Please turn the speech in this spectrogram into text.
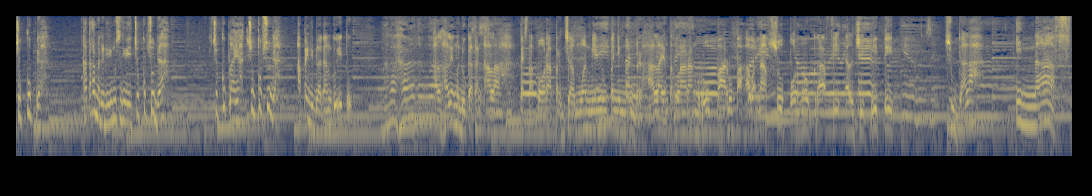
Cukup dah. Katakan pada dirimu sendiri, cukup sudah. Cukuplah ya, cukup sudah. Apa yang di belakangku itu? Hal-hal yang mendukakan Allah, pesta pora, perjamuan, minum, penyembahan berhala yang terlarang, rupa-rupa hawa nafsu, pornografi, LGBT. Sudahlah, enough.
